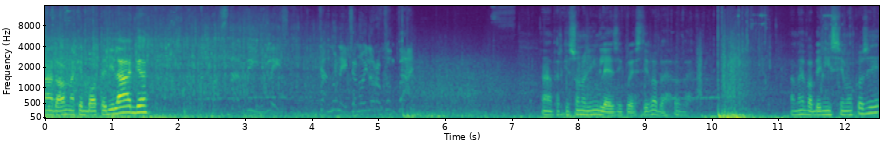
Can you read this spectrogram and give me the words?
Madonna che botte di lag. Ah, perché sono gli inglesi questi, vabbè, vabbè. A me va benissimo così.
